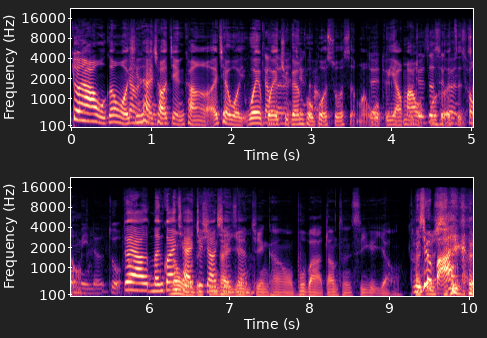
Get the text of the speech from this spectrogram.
对啊，我跟我心态超健康啊，而且我我也不会去跟婆婆说什么，我不要妈我不喝这种。对啊，门关起来就叫先生。很健康，我不把它当成是一个药，你就把一个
